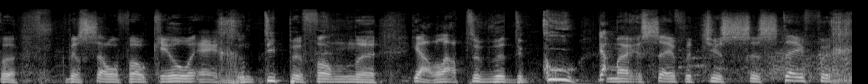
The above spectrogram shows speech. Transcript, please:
Ik ben zelf ook heel erg een type van... ja, laten we de koe Ja. maar eens eventjes stevig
